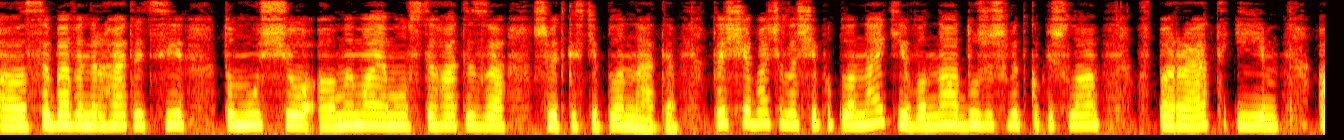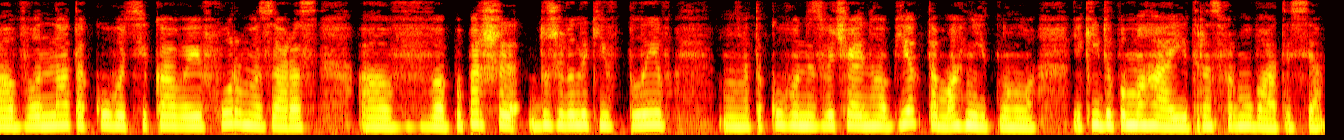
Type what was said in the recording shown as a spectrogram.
е, себе в енергетиці, тому що е, ми маємо встигати за швидкості планети. Те, що я бачила ще по планеті, вона дуже швидко пішла вперед, і а, вона такого цікавої форми зараз. В по-перше, дуже великий вплив такого незвичайного об'єкта магнітного, який допомагає їй трансформуватися.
